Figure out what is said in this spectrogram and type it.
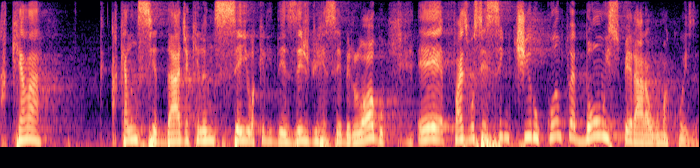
aquela aquela ansiedade, aquele anseio, aquele desejo de receber logo, é, faz você sentir o quanto é bom esperar alguma coisa.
